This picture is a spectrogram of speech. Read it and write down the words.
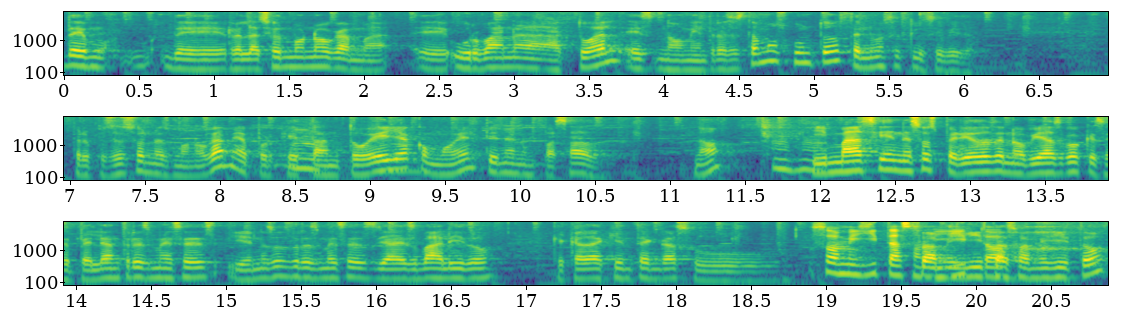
de, relación monógama eh, urbana actual es no, mientras estamos juntos tenemos exclusividad. Pero pues eso no es monogamia, porque tanto ella como él tienen un pasado. ¿No? Y más si en esos periodos de noviazgo que se pelean tres meses y en esos tres meses ya es válido que cada quien tenga su... Su amiguita, su, amiguita, su amiguito.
